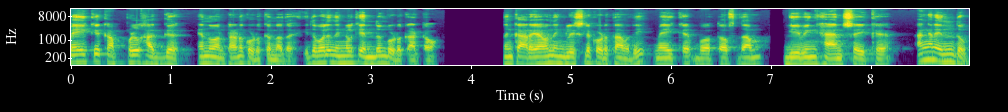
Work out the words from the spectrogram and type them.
മേക്ക് കപ്പിൾ ഹഗ് എന്ന് പറഞ്ഞിട്ടാണ് കൊടുക്കുന്നത്. ഇതുപോലെ നിങ്ങൾക്ക് എന്തും കൊടുക്കാം കേട്ടോ. നിങ്ങൾക്ക് അറിയാവുന്ന ഇംഗ്ലീഷിൽ കൊടുത്താൽ മതി. Make both of them giving hand shake അങ്ങനെ എന്തും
